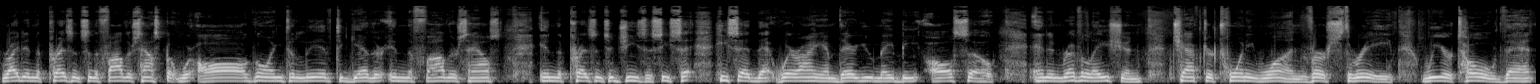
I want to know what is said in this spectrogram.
right in the presence of the father's house. But we're all going to live together in the Father's house in the presence of Jesus. He said, he said that where I am, there you may be also. And in Revelation chapter 21, verse 3, we are told that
